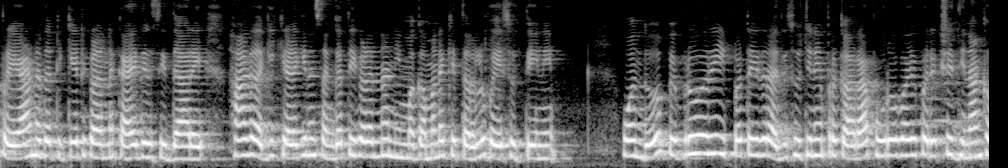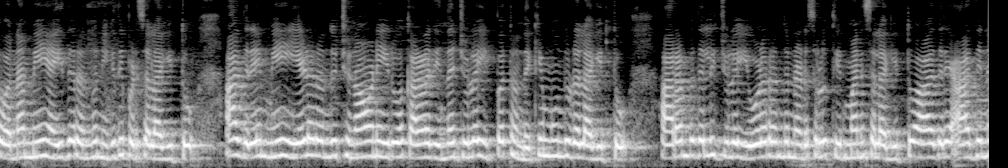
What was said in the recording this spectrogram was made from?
ಪ್ರಯಾಣದ ಟಿಕೆಟ್ಗಳನ್ನು ಕಾಯ್ದಿರಿಸಿದ್ದಾರೆ. ಹಾಗಾಗಿ ಕೆಳಗಿನ ಸಂಗತಿಗಳನ್ನು ನಿಮ್ಮ ಗಮನಕ್ಕೆ ತರಲು ಬಯಸುತ್ತೇನೆ. ಒಂದು ಫೆಬ್ರವರಿ ಇಪ್ಪತ್ತೈದರ ಅಧಿಸೂಚನೆ ಪ್ರಕಾರ ಪೂರ್ವಭಾವಿ ಪರೀಕ್ಷೆ ದಿನಾಂಕವನ್ನು ಮೇ ಐದರಂದು ನಿಗದಿಪಡಿಸಲಾಗಿತ್ತು. ಆದರೆ ಮೇ ಏಳರಂದು ಚುನಾವಣೆ ಇರುವ ಕಾರಣದಿಂದ ಜುಲೈ ಇಪ್ಪತ್ತೊಂದಕ್ಕೆ ಮುಂದೂಡಲಾಗಿತ್ತು. ಆರಂಭದಲ್ಲಿ ಜುಲೈ ಏಳರಂದು ನಡೆಸಲು ತೀರ್ಮಾನಿಸಲಾಗಿತ್ತು. ಆದರೆ ಆ ದಿನ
